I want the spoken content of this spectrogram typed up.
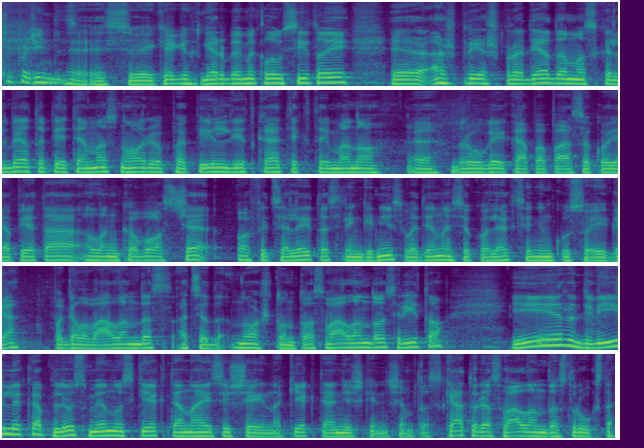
supažindins. E, sveiki, gerbiami klausytojai. E, aš prieš pradėdamas kalbėti apie temas noriu papildyti, ką tik tai mano e, draugai ką papasakoja apie tą lankavos. Čia oficialiai tas renginys vadinasi kolekcininkų suiga pagal valandas, atsida, nuo 8 valandos ryto ir 12 plus minus kiek tenais išeina, kiek ten iškenčiamtas. 4 valandas trūksta.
